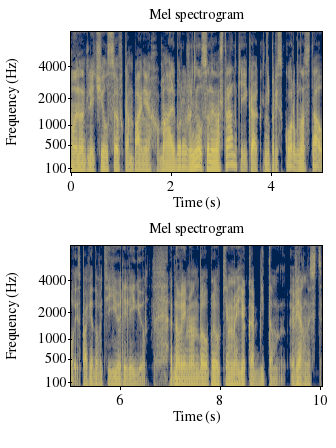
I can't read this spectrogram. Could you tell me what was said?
Он отличился в компаниях в Мальборо, женился на иностранке и, как ни прискорбно, стал исповедовать ее религию. Одно время он был пылким якобитом. Верность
